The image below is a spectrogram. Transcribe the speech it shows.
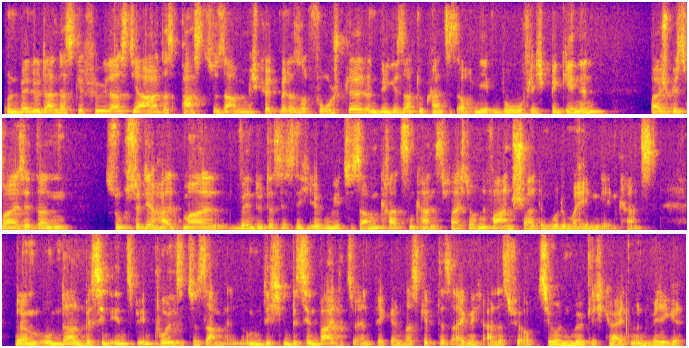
Und wenn du dann das Gefühl hast, ja, das passt zusammen, ich könnte mir das auch vorstellen, und wie gesagt, du kannst es auch nebenberuflich beginnen, beispielsweise, dann suchst du dir halt mal, wenn du das jetzt nicht irgendwie zusammenkratzen kannst, vielleicht auch eine Veranstaltung, wo du mal hingehen kannst, ähm, um da ein bisschen Impulse zu sammeln, um dich ein bisschen weiterzuentwickeln. Was gibt es eigentlich alles für Optionen, Möglichkeiten und Wege?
